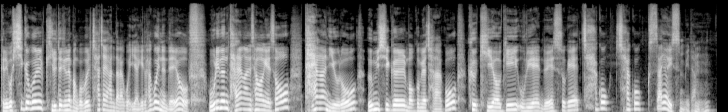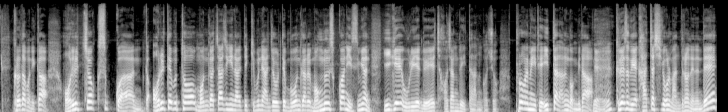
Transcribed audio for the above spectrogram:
그리고 식욕을 길들이는 방법을 찾아야 한다라고 이야기를 하고 있는데요. 우리는 다양한 상황에서 다양한 이유로 음식을 먹으며 자라고 그 기억이 우리의 뇌 속에 차곡차곡 쌓여 있습니다. 음. 그러다 보니까 어릴 적 습관, 그러니까 어릴 때부터 뭔가 짜증이 날 때 기분이 안 좋을 때 무언가를 먹는 습관이 있으면 이게 우리의 뇌에 저장돼 있다라는 거죠. 프로그래밍이 돼 있다라는 겁니다. 네. 그래서 그게 가짜 식욕을 만들어내는데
